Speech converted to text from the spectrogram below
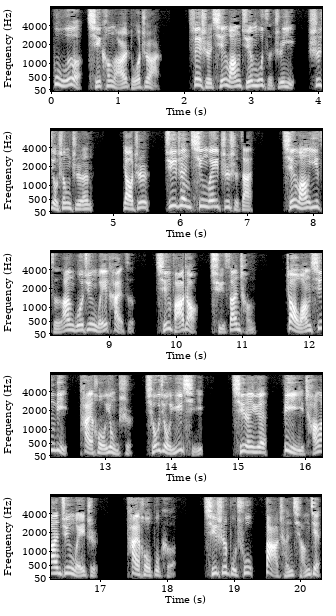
故恶其坑而夺之耳。虽使秦王绝母子之义，失救生之恩。要知居真轻微之事哉？秦王以子安国君为太子，秦伐赵，取三城。赵王新立，太后用事，求救于齐。齐人曰：“必以长安君为质。”太后不可。其师不出，大臣强谏。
